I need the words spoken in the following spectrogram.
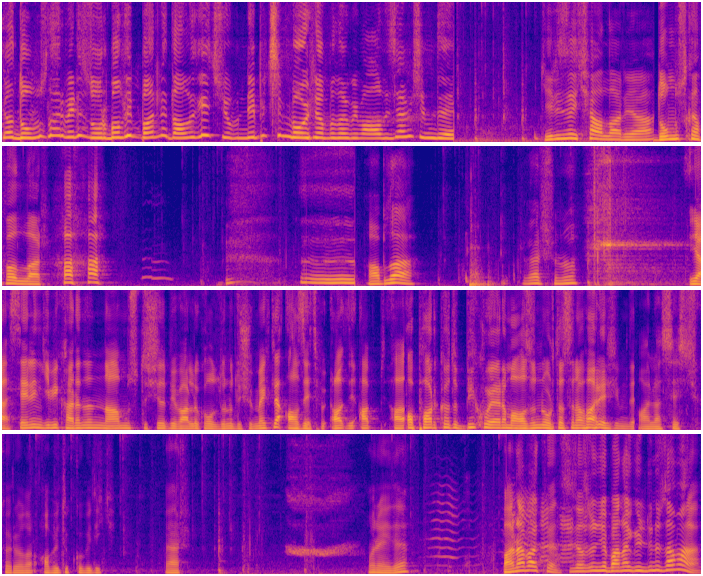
Ya domuzlar beni zorbalayıp benimle dalga geçiyor. Bu ne biçim bir oyun amına koyayım ağlayacağım şimdi. Gerizekalılar ya. Domuz kafalılar. Haha. Ee, Abla. Ver şunu. Ya senin gibi karının namus dışı bir varlık olduğunu düşünmekle az et. Aparkatı bir koyarım ağzının ortasına var ya şimdi. Hala ses çıkarıyorlar. Abidik gubidik. Ver. O neydi? Bana bakın. Siz az önce bana güldünüz ama.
